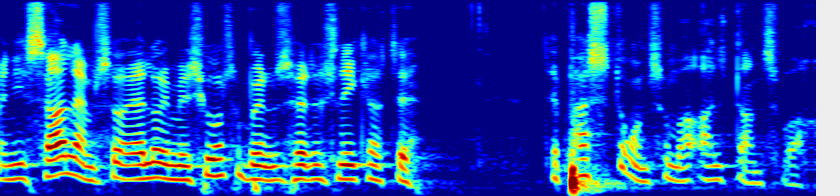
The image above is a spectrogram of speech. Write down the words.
Men i Salem eller i Misjonsforbundet så er det slik at det, det, er pastoren som har alt ansvar.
